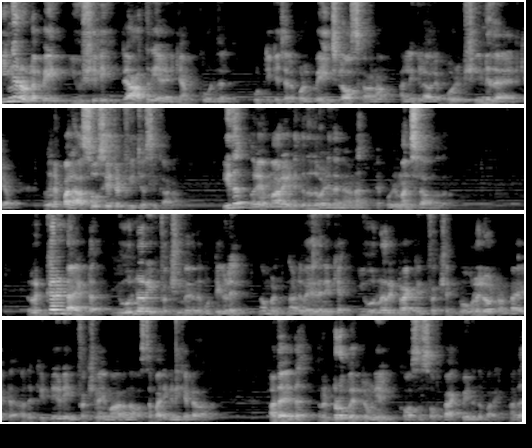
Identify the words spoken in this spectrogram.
ഇങ്ങനെയുള്ള പെയിൻ യൂഷ്വലി രാത്രിയായിരിക്കാം കൂടുതൽ. കുട്ടിക്ക് ചിലപ്പോൾ വെയിറ്റ് ലോസ് കാണാം അല്ലെങ്കിൽ അവർ എപ്പോഴും ക്ഷീണിതരായിരിക്കാം അങ്ങനെ പല അസോസിയേറ്റഡ് ഫീച്ചേഴ്സ് കാണാം. ഇത് ഒരു എം ആർ ഐ എടുക്കുന്നത് വഴി തന്നെയാണ് എപ്പോഴും മനസ്സിലാവുന്നത്. റിക്കറന്റ് ആയിട്ട് യൂറിനറി ഇൻഫെക്ഷൻ വരുന്ന കുട്ടികളിൽ നമ്മൾ നടുവേദനയ്ക്ക് യൂറിനറി ട്രാക്ട് ഇൻഫെക്ഷൻ മുകളിലോട്ടുണ്ടായിട്ട് അത് കിഡ്നിയുടെ ഇൻഫെക്ഷനായി മാറുന്ന അവസ്ഥ പരിഗണിക്കേണ്ടതാണ്. അതായത് retro peritoneal causes of back pain എന്ന് പറയും. അത്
